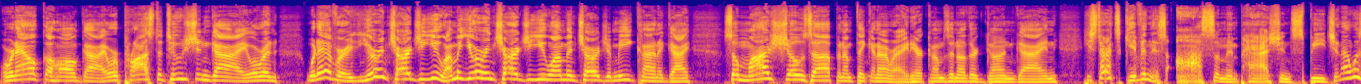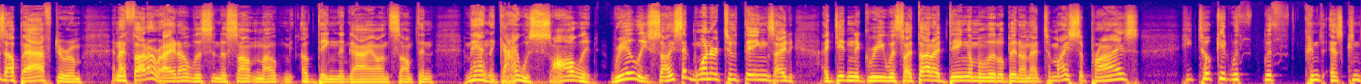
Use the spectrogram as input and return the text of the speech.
or an alcohol guy or a prostitution guy or an whatever. You're in charge of you. I'm a you're in charge of you, I'm in charge of me kind of guy. So Maj shows up and I'm thinking, all right, here comes another gun guy. And he starts giving this awesome, impassioned speech. And I was up after him and I thought, all right, I'll listen to something. I'll, I'll ding the guy on something. Man, the guy was solid, really. So I said one or two things I, I didn't agree with. So I thought I'd ding him a little bit on that. To my surprise, he took it with with con- as con-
